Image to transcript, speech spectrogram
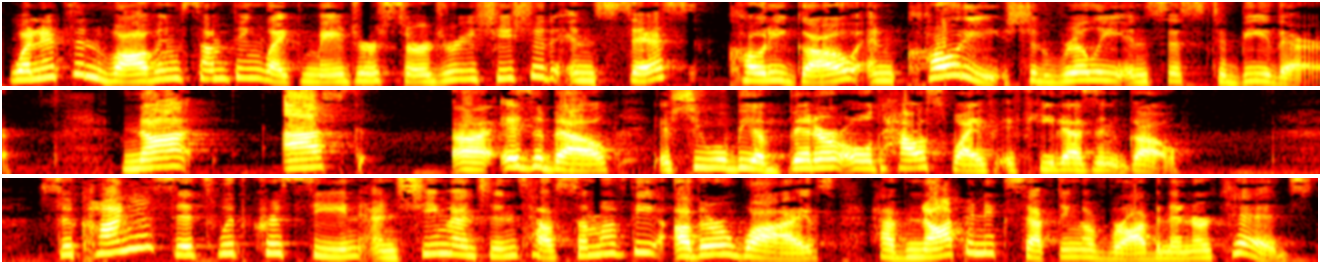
When it's involving something like major surgery, she should insist Kody go, and Kody should really insist to be there. Not ask uh, Ysabel if she will be a bitter old housewife if he doesn't go. Sukanya sits with Christine and she mentions how some of the other wives have not been accepting of Robyn and her kids.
